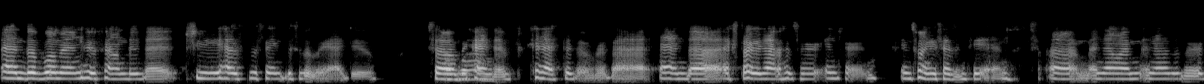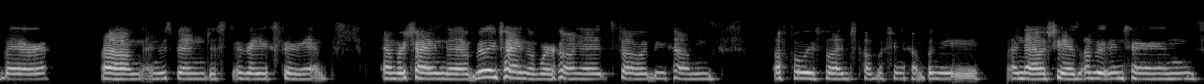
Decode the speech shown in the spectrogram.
And the woman who founded it, she has the same disability I do. So Oh, we wow. kind of connected over that. And uh, I started out as her intern in 2017. Um, and now I'm an editor there. Um, and it's been just a great experience. And we're trying to really trying to work on it so it becomes a fully fledged publishing company. And now she has other interns.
